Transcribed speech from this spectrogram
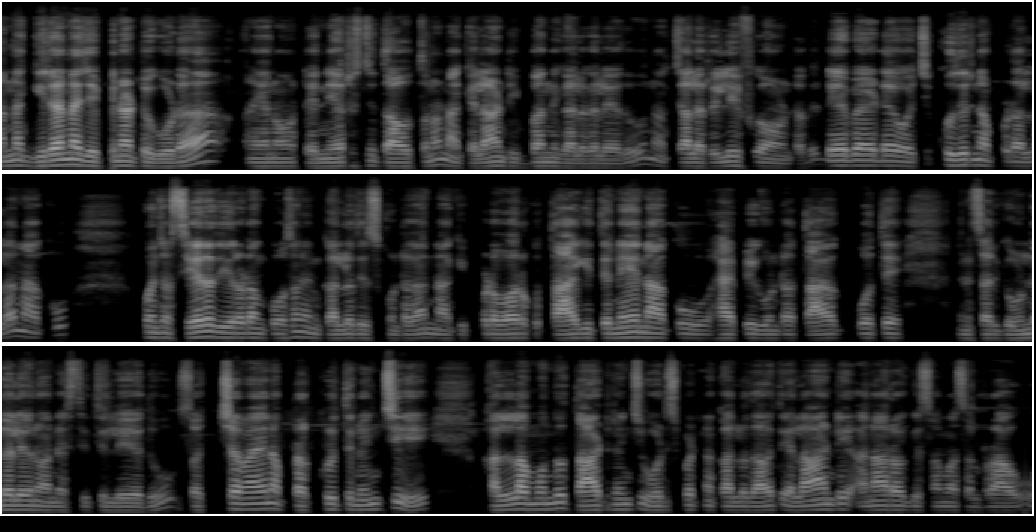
అన్న గిరన్న చెప్పినట్టు కూడా నేను టెన్ ఇయర్స్ నుంచి తాగుతున్నా. నాకు ఎలాంటి ఇబ్బంది కలగలేదు. నాకు చాలా రిలీఫ్గా ఉంటుంది. డే బై డే వచ్చి కుదిరినప్పుడల్లా నాకు కొంచెం సేద తీరడం కోసం నేను కళ్ళు తీసుకుంటా. కానీ నాకు ఇప్పటి వరకు తాగితేనే నాకు హ్యాపీగా ఉంటా. తాగకపోతే నేను సరిగ్గా ఉండలేను అనే స్థితి లేదు. స్వచ్ఛమైన ప్రకృతి నుంచి కళ్ళ ముందు తాటి నుంచి ఒడిచిపెట్టిన కళ్ళు తాగితే ఎలాంటి అనారోగ్య సమస్యలు రావు.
